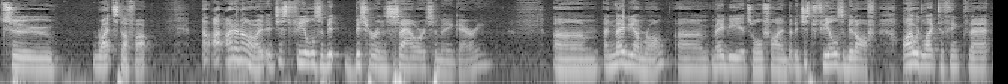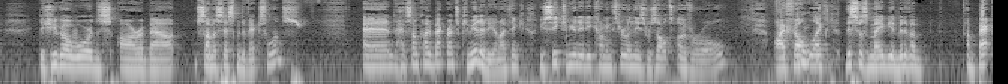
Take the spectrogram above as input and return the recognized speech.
to write stuff up. I, I, don't know. It just feels a bit bitter and sour to me, Gary. Um, and maybe I'm wrong. Um, maybe it's all fine, but it just feels a bit off. I would like to think that the Hugo Awards are about some assessment of excellence and have some kind of background to community. And I think you see community coming through in these results overall. I felt like this was maybe a bit of a a back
